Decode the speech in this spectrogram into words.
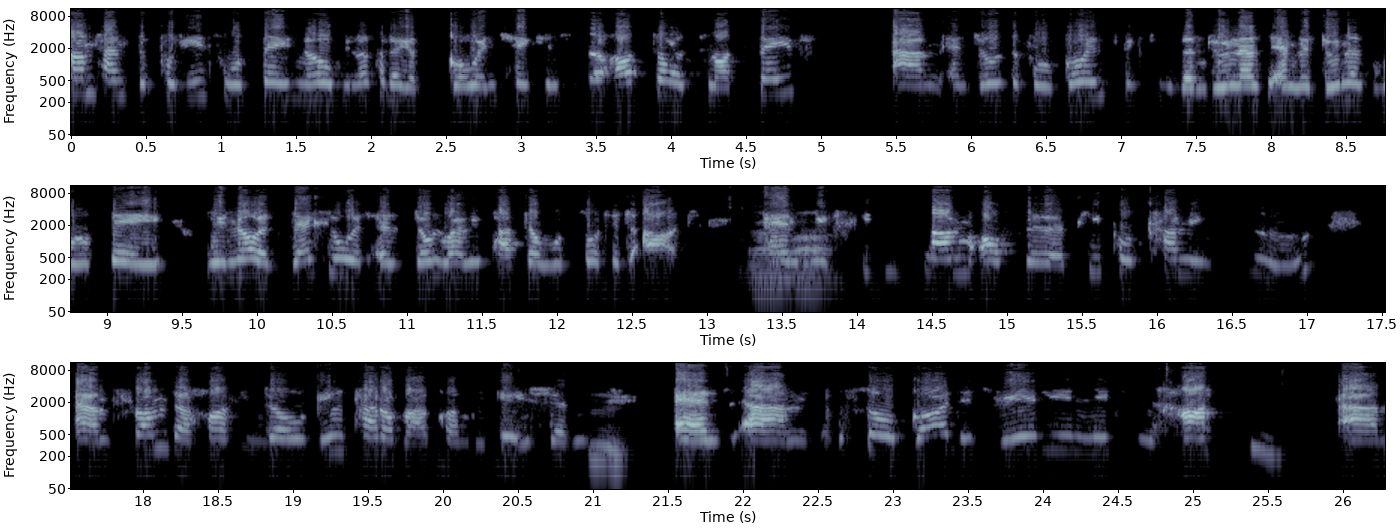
sometimes the police will say, "No, we're not going to go and check into the hostel. It's not safe." Um, and Joseph will go and speak to the Indunas, and the Indunas will say, "We know exactly what it is. Don't worry, Pastor. We'll sort it out." Oh, and wow. we've seen some of the people coming through um, from the hostel, being part of our congregation, Mm. and um, so God is really knitting hearts um,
